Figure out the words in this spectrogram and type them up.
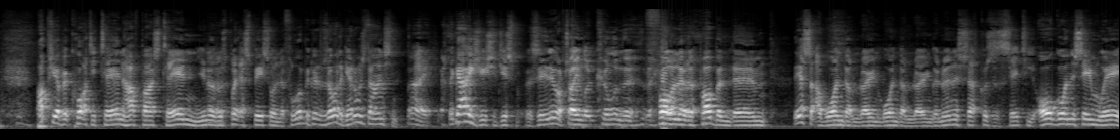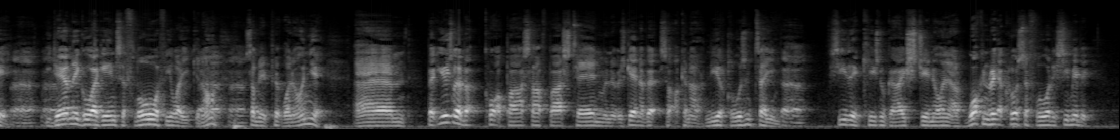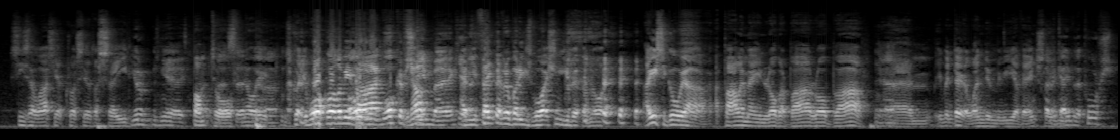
up to about quarter to ten, half past ten. You know, there was plenty of space on the floor because there was all the girls dancing. Aye. The guys used to just say they were Try and look cool in the, the falling out of the pub and um, they're sort of wandering round, wandering round, going round in circles, as I said to you, all going the same way. You daren't go against the flow if you like, you know. Somebody put one on you. Um, but usually about quarter past, half past ten, when it was getting a bit sort of kind of near closing time, Uh-huh. see the occasional guy straying on or walking right across the floor, you see maybe sees a lassie across the other side. You're yeah, Bumped off, it, you know, uh-huh. he's got to walk all the way All back. walk of you know, shame back, yeah. And you think everybody's watching you, but they're not. I used to go with a, a pal of mine, Robert Barr, Rob Barr. Yeah. Um, he went down to London with me eventually. the guy with the Porsche.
